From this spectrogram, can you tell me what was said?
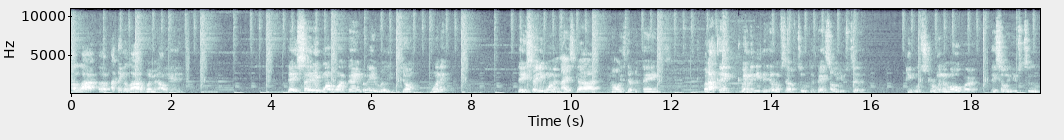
a lot of I think a lot of women out here they say they want one thing, but they really don't want it. They say they want a nice guy and all these different things. But I think women need to heal themselves too, because they so used to people screwing them over. They so used to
